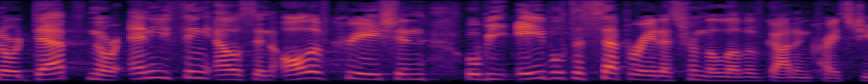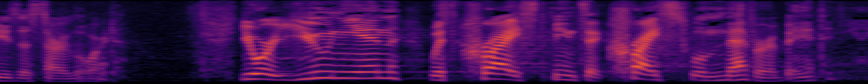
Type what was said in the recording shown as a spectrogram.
nor depth, nor anything else in all of creation will be able to separate us from the love of God in Christ Jesus our Lord. Your union with Christ means that Christ will never abandon you.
